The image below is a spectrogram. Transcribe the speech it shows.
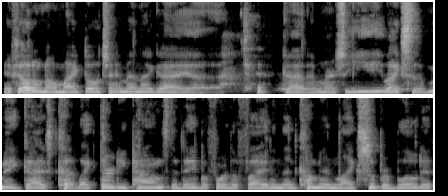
if y'all don't know Mike Dolce, man, that guy, uh, God have mercy. He, he, likes to make guys cut like 30 pounds the day before the fight and then come in like super bloated.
